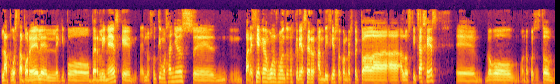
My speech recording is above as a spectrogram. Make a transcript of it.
la apuesta por él el equipo berlinés, que en los últimos años eh, parecía que en algunos momentos quería ser ambicioso con respecto a, a, a los fichajes. Eh, luego, bueno, pues esto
